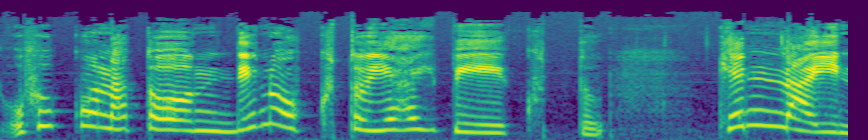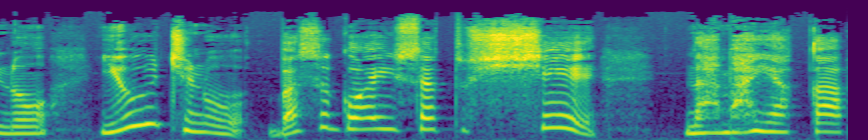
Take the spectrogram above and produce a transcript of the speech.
うふくなとんでのくとやいびくと、県内の誘致のバスご挨拶して、生やか、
